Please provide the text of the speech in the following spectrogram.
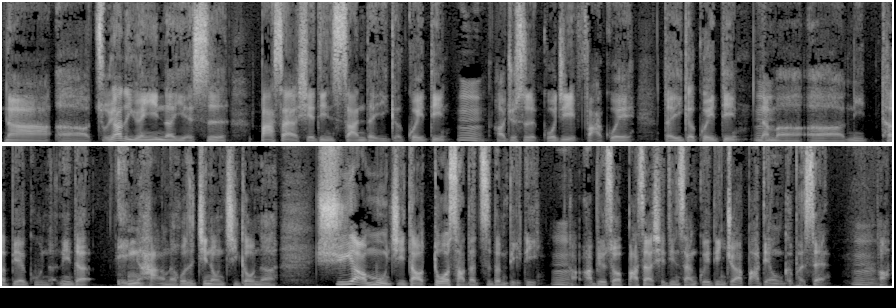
那呃主要的原因呢，也是巴塞尔协定三的一个规定。嗯，好，就是国际法规的一个规定。那么呃，你特别股呢，你的。银行呢，或是金融机构呢，需要募集到多少的资本比例？嗯，好，啊，比如说巴塞尔协定三规定就要八点五个 percent。嗯，好，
